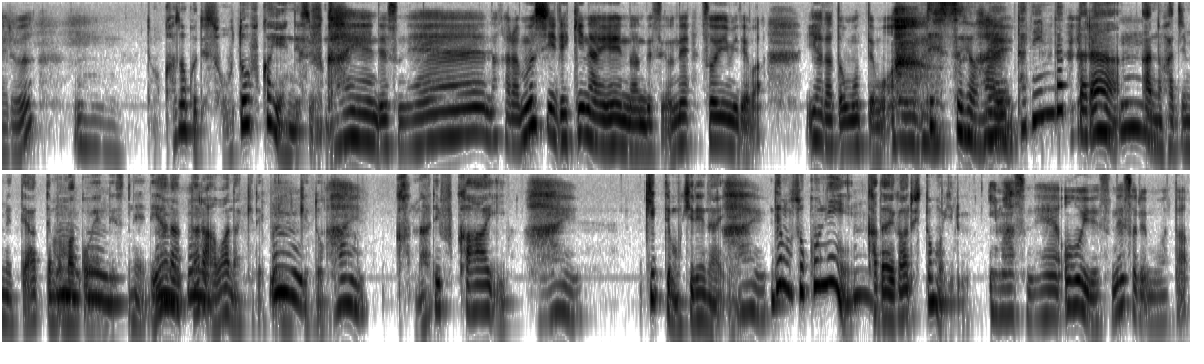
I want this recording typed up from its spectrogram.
える。うん。でも家族で相当深い縁ですよね。深い縁ですね。だから無視できない縁なんですよね。そういう意味では嫌だと思っても。ですよね、はい他人だったら、うんあの初めて会ってもまあご縁ですね、うんで嫌だったら会わなければいいけど、うんはいかなり深いはい切っても切れない、はい。でもそこに課題がある人もいる、いますね。多いですね。それもまた。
